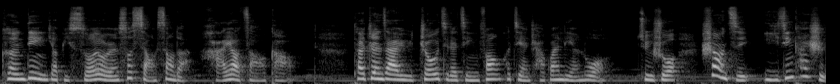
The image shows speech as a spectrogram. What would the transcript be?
肯定要比所有人所想象的还要糟糕。他正在与州级的警方和检察官联络，据说上级已经开始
